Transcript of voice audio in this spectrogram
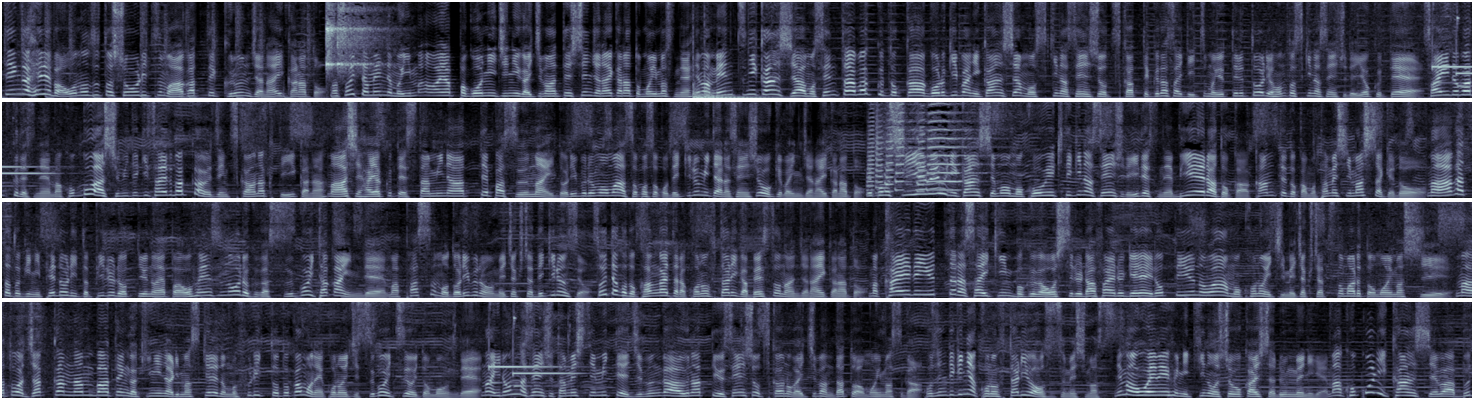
点が減ればおのずと勝率も上がってくるんじゃないかなと、まあ、そういった面でも今はやっぱ5212が一番安定してんじゃないかなと思いますね。でまあメンツに関してはもうセンターバックとかゴールキーパーに関してはもう好きな選手を使ってくださいっていつも言ってる通り本当好きな選手でよくてサイドバックですね。まあここは守備的サイドバックは別に使わなくていいかな。まあ足速くてスタミナあってパスうまい。ドリブルもまあそこそこできるみたいな選手を置けばいいんじゃないかなと。でこの CMF に関してももう攻撃的な選手でいいですね。ビエラとかカンテとかも試しましたけどまあ上がった時にペドリとピルロっていうのはやっぱオフェンス能力がすごい高いんでまあパスもドリブルもめちゃくちゃできるんですよ。そういったことを考えたらこの2人がベストなんじゃないかなと。まあ替えで言ったら最近僕が推してるラファエル・ゲレイロっていうのはもうこの位置めちゃくちゃ務まると思いますしまああとは若干ナンバー10が気になりますけれどもフリットとかもねこの位置すごい強いと思うんでまあいろんな選手試してみて自分が合うなっていう選手を使うのが一番だとは思いますが個人的にはこの2人はおすすめします。でまあ OMF に昨日紹介したルンメニゲまあここに関してはぶっ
